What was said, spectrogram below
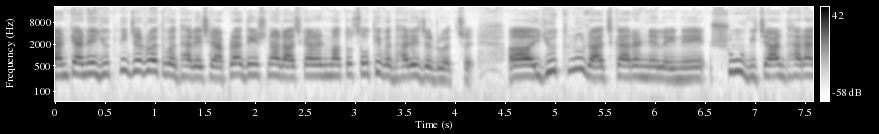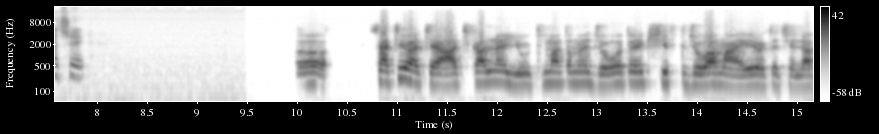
કારણ કે આને યુથની જરૂરત વધારે છે. આપણા દેશના રાજકારણમાં તો સૌથી વધારે જરૂરત છે. યુથનું રાજકારણને લઈને શું વિચારધારા છે? સાચી વાત છે. આજકાલના યુથમાં તમે જોવો તો એક શિફ્ટ જોવામાં આવી રહ્યો છે. છેલ્લા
